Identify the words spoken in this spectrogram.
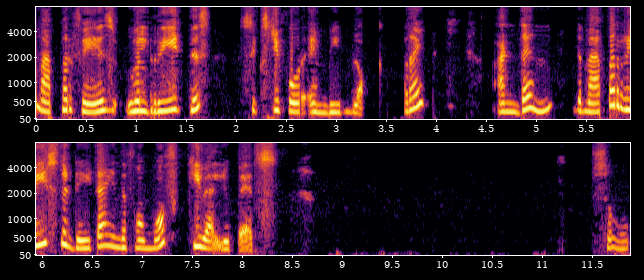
mapper phase will read this 64 MB block, right? And then the mapper reads the data in the form of key value pairs. So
